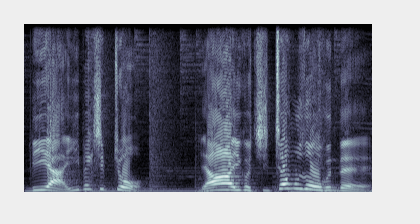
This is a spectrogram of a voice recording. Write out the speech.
미아 210초 야 이거 진짜 무서워 근데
